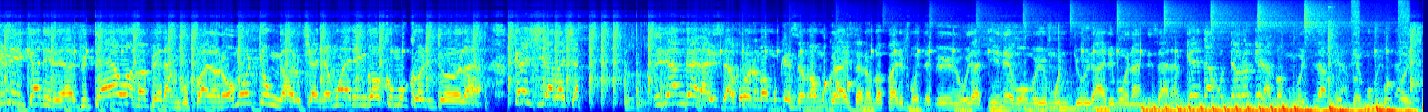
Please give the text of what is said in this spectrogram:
imikalire yathu tayawa amapena ngupanono omuntu ngalupyanya mwalinga okumukontola kashiyaba cha irangalalisa kono mamugeza mamukulalisa nomba palipote vyuyu uti atine bombo yumuntu uli alimo nandizana mgeza kutorokela pamungotinangudde mumbokosi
